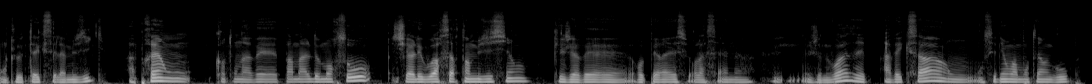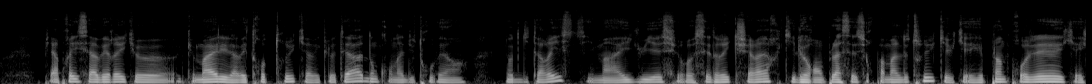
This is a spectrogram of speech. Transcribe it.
entre le texte et la musique. Après, on, quand on avait pas mal de morceaux, je suis allé voir certains musiciens que j'avais repérés sur la scène euh, genevoise. Et avec ça, on, on s'est dit on va monter un groupe. Puis après, il s'est avéré que, que Maël, il avait trop de trucs avec le théâtre, donc on a dû trouver un autre guitariste. Il m'a aiguillé sur euh, Cédric Scherer, qui le remplaçait sur pas mal de trucs, et qui avait plein de projets, qui avait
